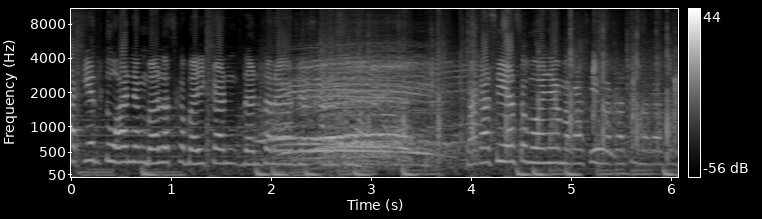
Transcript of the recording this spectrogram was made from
yakin Tuhan yang balas kebaikan dan saudara kalian semua. Makasih ya semuanya, makasih, makasih, makasih.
